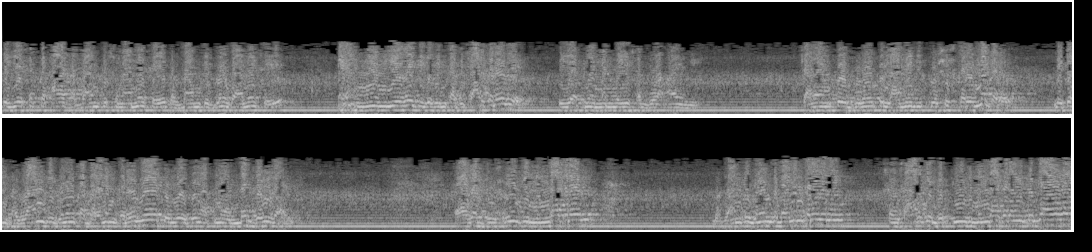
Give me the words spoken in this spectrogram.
तो ये सब कथा भगवान को सुनाने से, भगवान के गुण गाने से, नियम ये है कि जब इनका विचार करोगे तो ये अपने मन में ये सब गुण आएँगे। चाहे उनको गुणों को लाने की कोशिश करो, न करो, लेकिन भगवान के गुणों का वर्णन करोगे तो वो गुण अपने अंदर ज़रूर आएँगे। और अगर दूसरों की निंदा करोगे, भगवान के गुणों का वर्णन करेंगे संसार के व्यक्तियों की निंदा करेंगे तो क्या होगा?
